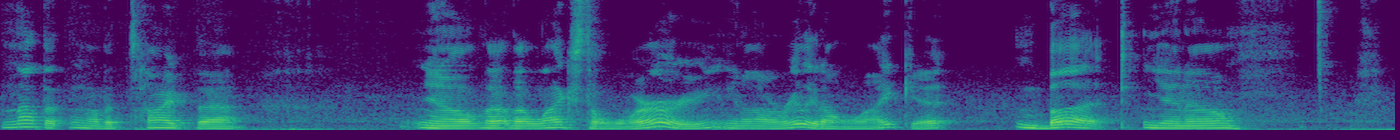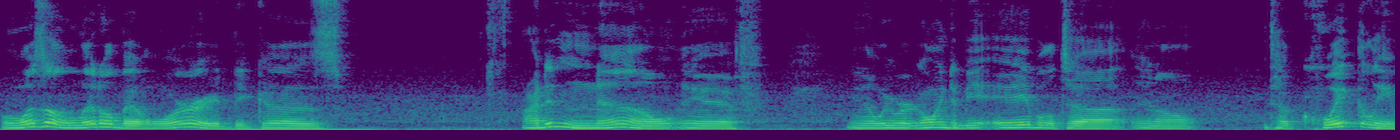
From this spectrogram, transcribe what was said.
I'm not the you know the type that you know that, that likes to worry. You know, I really don't like it. But you know, was a little bit worried because I didn't know if you know we were going to be able to you know to quickly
